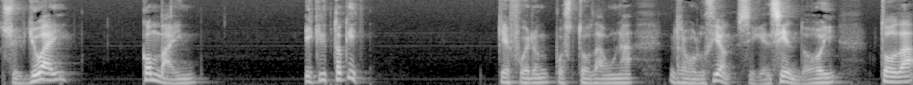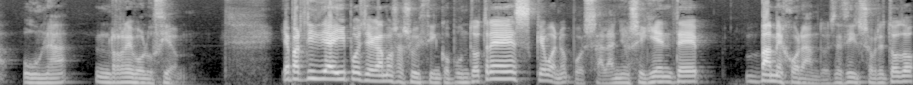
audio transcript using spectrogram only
SwiftUI, Combine y CryptoKit, que fueron pues toda una revolución, siguen siendo hoy toda una revolución. Y a partir de ahí pues llegamos a Swift 5.3, que bueno, pues al año siguiente va mejorando, es decir, sobre todo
